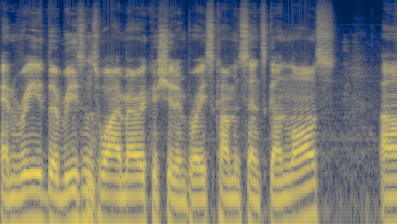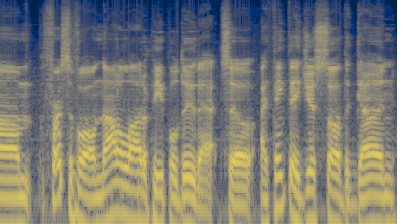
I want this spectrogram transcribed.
and read the reasons why America should embrace common sense gun laws. Um, first of all, not a lot of people do that. So I think they just saw the gun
